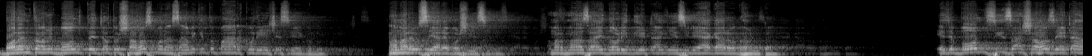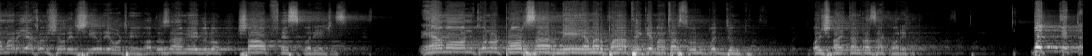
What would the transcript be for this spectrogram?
বলেন তো, আমি বলতে যত সহজ মনে আছে, আমি কিন্তু পার করে এসেছি এগুলো। আমারও চেয়ারে বসিয়েছিল আমার মাজায় দড়ি দিয়ে টাঙিয়েছিল এগারো ঘণ্টা। এই যে বলছি যা সহজে, এটা আমারই এখন শরীর শিউরে ওঠে, অথচ আমি এগুলো সব ফেস করে এসেছি। এমন কোন টর্চার নেই আমার পা থেকে মাথার চুল পর্যন্ত। ওই শয়তানরা যা করে না। প্রত্যেকটা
